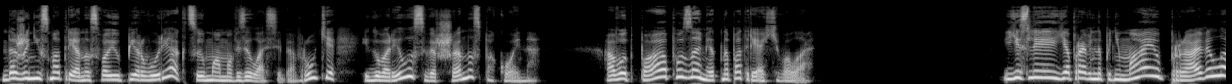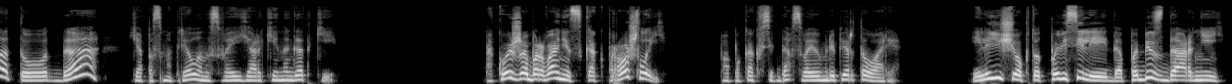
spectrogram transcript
Даже несмотря на свою первую реакцию, мама взяла себя в руки и говорила совершенно спокойно. А вот папу заметно потряхивала. «Если я правильно понимаю правила, то да», — я посмотрела на свои яркие ноготки. «Такой же оборванец, как прошлый?» Папа, как всегда, в своем репертуаре. «Или еще кто-то повеселей да побездарней?»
